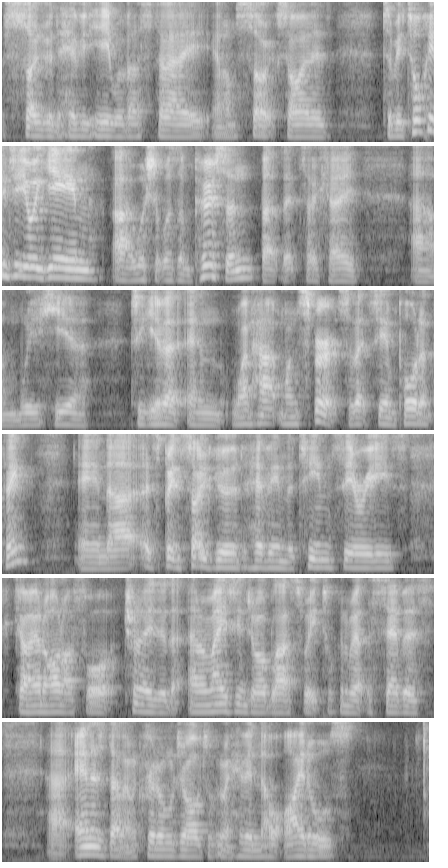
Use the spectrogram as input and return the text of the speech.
so good to have you here with us today, and I'm so excited to be talking to you again. I wish it was in person, but that's okay. Um, we're here together in one heart, one spirit, so that's the important thing. And uh, it's been so good having the 10 series going on. I thought Trinity did an amazing job last week talking about the Sabbath. Uh, Anna's done an incredible job talking about having no idols.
